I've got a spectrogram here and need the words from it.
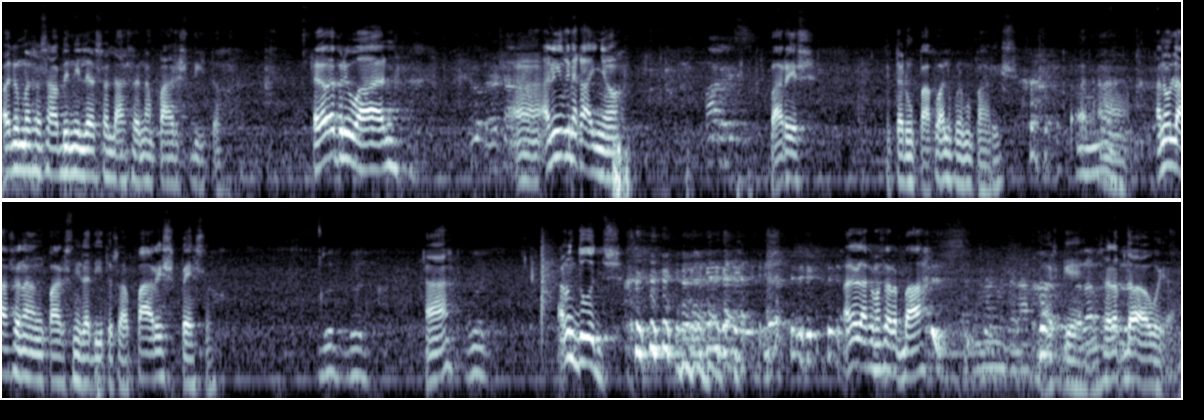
ano masasabi nila sa lasa ng Paris dito. Hello everyone! Ah, ano yung kinakain nyo? Paris. Nagtanong pa ako, alam ko naman Paris. Ah, ah, anong lasa ng Paris nila dito sa Paris Peso? Good, good, Ha? good. Anong dudes? ano lasa, masarap ba? Okay, masarap daw. Yan.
